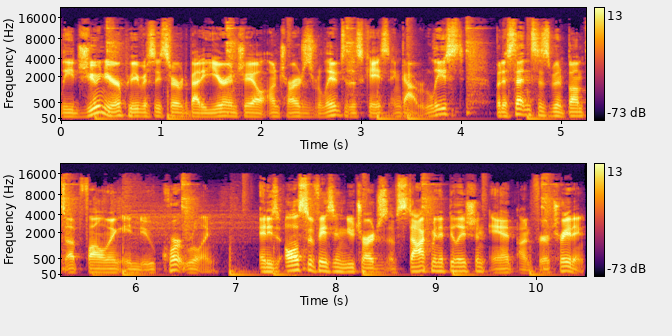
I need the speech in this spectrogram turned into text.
Lee Jr. previously served about a year in jail on charges related to this case and got released, but his sentence has been bumped up following a new court ruling. And he's also facing new charges of stock manipulation and unfair trading.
